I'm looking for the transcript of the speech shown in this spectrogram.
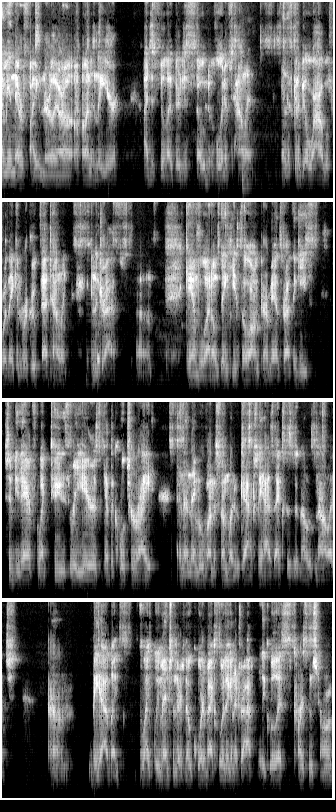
I mean, they were fighting earlier on in the year. I just feel like they're just so devoid of talent, and it's going to be a while before they can regroup that talent in the draft. Um, Campbell, I don't think he's the long term answer. I think he should be there for like two, three years, to get the culture right, and then they move on to someone who actually has X's and O's knowledge. Um, but yeah, like like we mentioned, there's no quarterback. Who are they going to draft? Malik Willis, Carson Strong.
